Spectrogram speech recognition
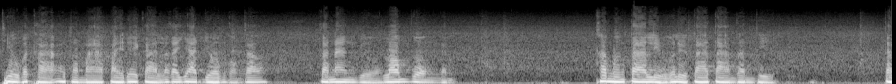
ที่อุปถาอาตมาไปด้วยกันแล้วก็ญาติโยมของเขาก็นั่งอยู่ล้อมวงกันข้าเมืองตาหลิวก็หลิวตาตามทันทีแต่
